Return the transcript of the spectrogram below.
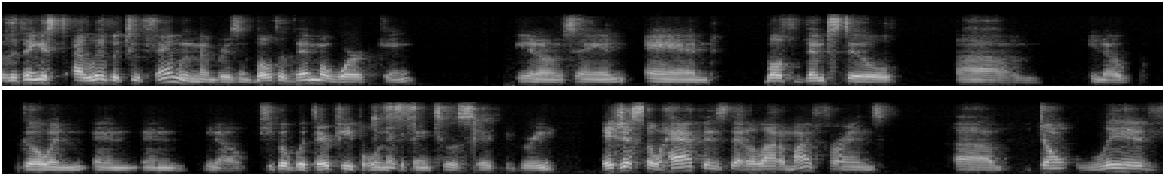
But the thing is, I live with two family members, and both of them are working. You know what I'm saying? And both of them still, um, you know, go and and and you know keep up with their people and everything to a certain degree. It just so happens that a lot of my friends um, don't live,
